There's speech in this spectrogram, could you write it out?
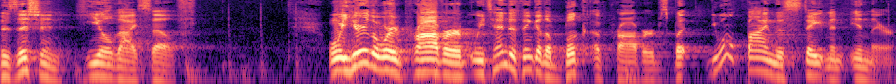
Physician, heal thyself. When we hear the word proverb, we tend to think of the book of Proverbs, but you won't find this statement in there.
